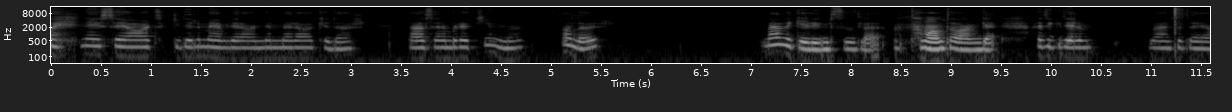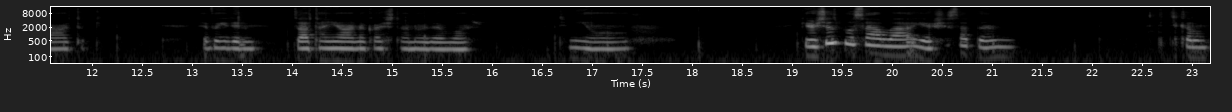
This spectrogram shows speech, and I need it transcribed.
Ay neyse ya artık gidelim evlere annem merak eder. Ben seni bırakayım mı? Alır. Ben de geleyim sizle. tamam tamam gel. Hadi gidelim. Bence de ya artık. Eve gidelim. Zaten yarına kaç tane ödev var. Değil mi ya? Görüşürüz Buse abla. Görüşürüz tatlım. Hadi çıkalım.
